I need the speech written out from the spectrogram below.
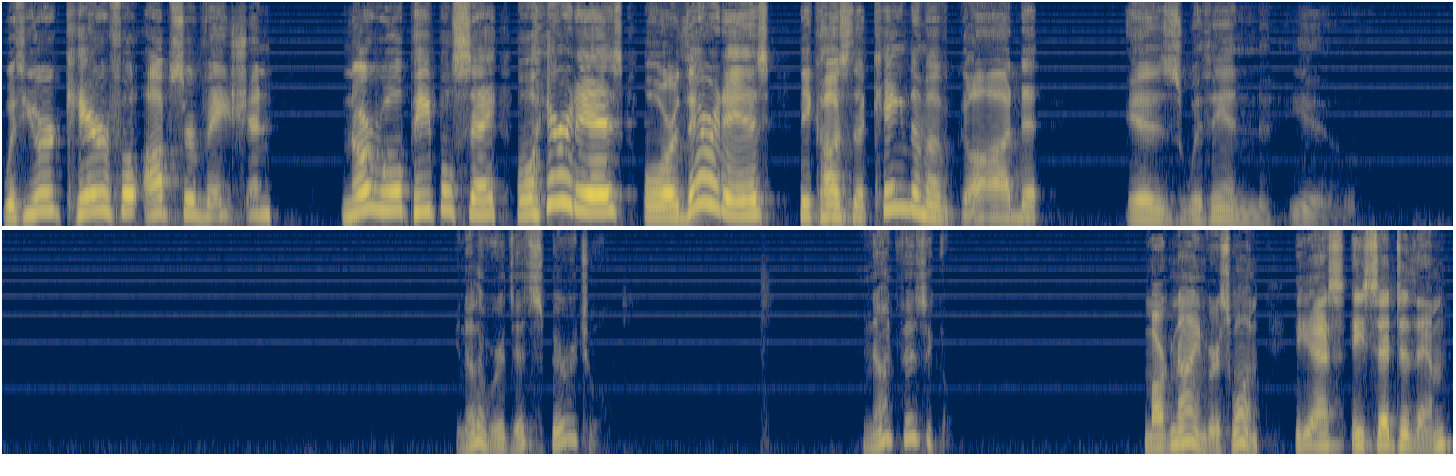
with your careful observation, nor will people say, Well, here it is, or there it is, because the kingdom of God is within you. In other words, it's spiritual, not physical. Mark 9, verse 1. He, asked, he said to them,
